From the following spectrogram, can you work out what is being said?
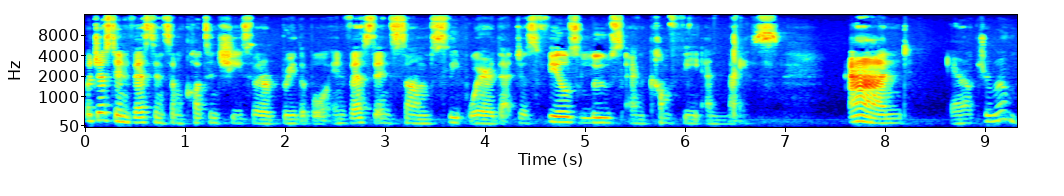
but just invest in some cotton sheets that are breathable. Invest in some sleepwear that just feels loose and comfy and nice and air out your room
